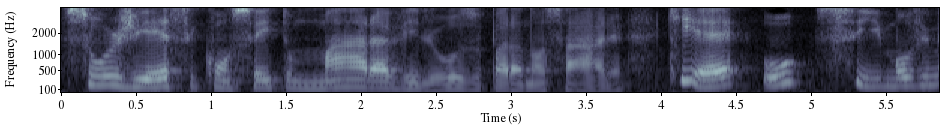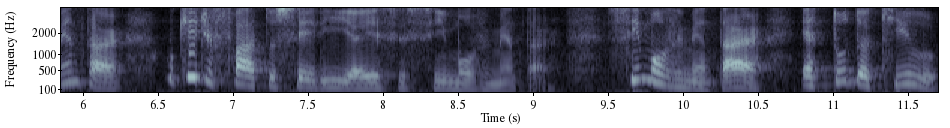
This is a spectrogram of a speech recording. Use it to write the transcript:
surge esse conceito maravilhoso para a nossa área, que é o se movimentar. O que de fato seria esse se movimentar? Se movimentar é tudo aquilo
